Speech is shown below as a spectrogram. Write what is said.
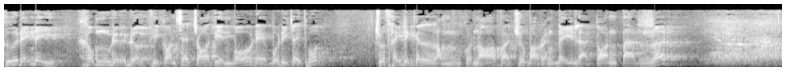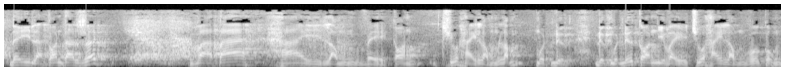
cứ đến đây không được, được thì con sẽ cho tiền bố để bố đi chạy thuốc. Chúa thấy được cái lòng của nó và chúa bảo rằng đây là con ta rớt đây là con ta rớt và ta hài lòng về con. Chúa hài lòng lắm. Một được được một đứa con như vậy chúa hài lòng vô cùng.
